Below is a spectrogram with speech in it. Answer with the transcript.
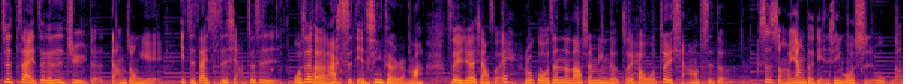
就在这个日剧的当中，也一直在思想，就是我是很爱吃点心的人嘛，所以就在想说，哎，如果我真的到生命的最后，我最想要吃的是什么样的点心或食物呢？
